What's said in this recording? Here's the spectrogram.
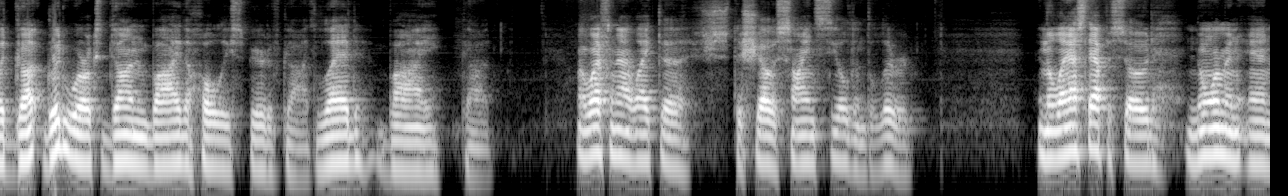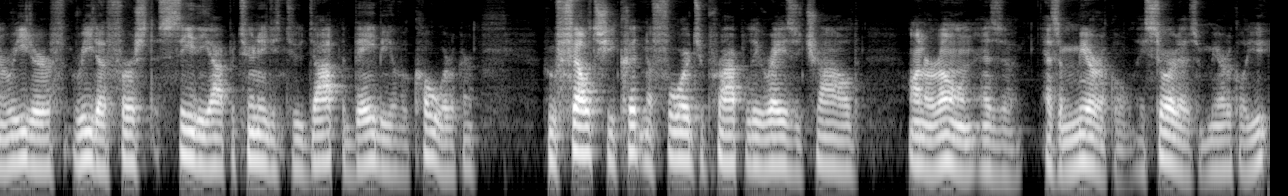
but good works done by the Holy Spirit of God, led by God. My wife and I like the, the show Signed, Sealed, and Delivered. In the last episode, Norman and Rita, Rita first see the opportunity to adopt the baby of a coworker who felt she couldn't afford to properly raise a child on her own as a as a miracle. They saw it as a miracle. You,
